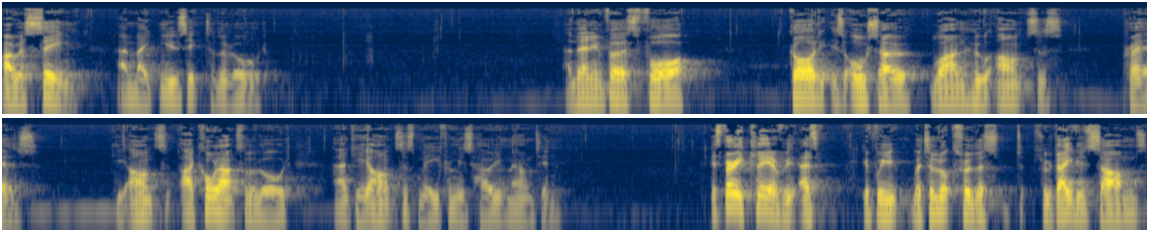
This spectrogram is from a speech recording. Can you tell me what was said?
I will sing and make music to the Lord. And then in verse 4, God is also one who answers prayers. He answer, I call out to the Lord, and he answers me from his holy mountain. It's very clear as if we were to look through, this, through David's Psalms,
